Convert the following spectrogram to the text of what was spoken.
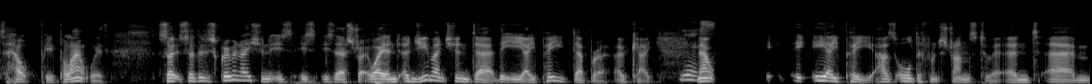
to help people out with. So so the discrimination is is, is there straight away. And and you mentioned uh, the EAP, Deborah. Okay. Yes. Now, EAP has all different strands to it, and um,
